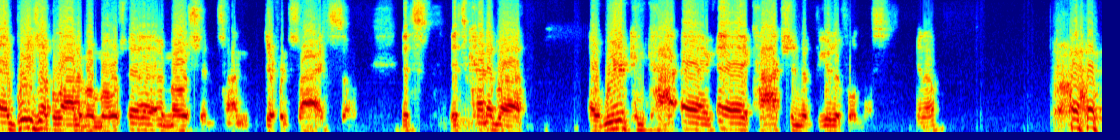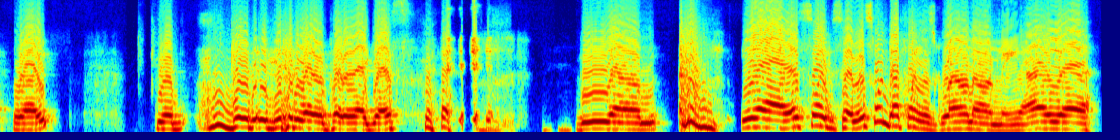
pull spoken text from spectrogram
it brings up a lot of emotion, uh, emotions on different sides. So it's it's kind of a a weird conco- uh, uh, concoction of beautifulness. You know. right. Good, good, good way to put it, I guess. the um, yeah, it's like so. This one definitely has grown on me. I uh,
